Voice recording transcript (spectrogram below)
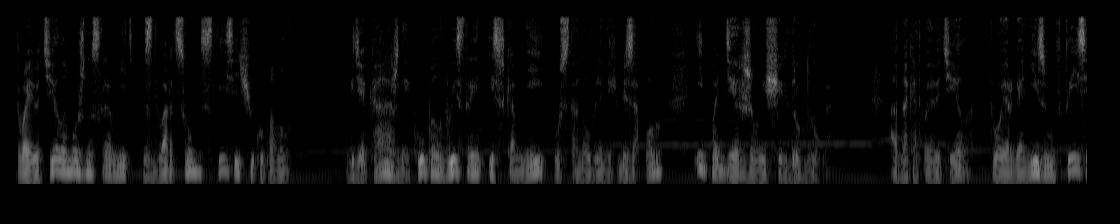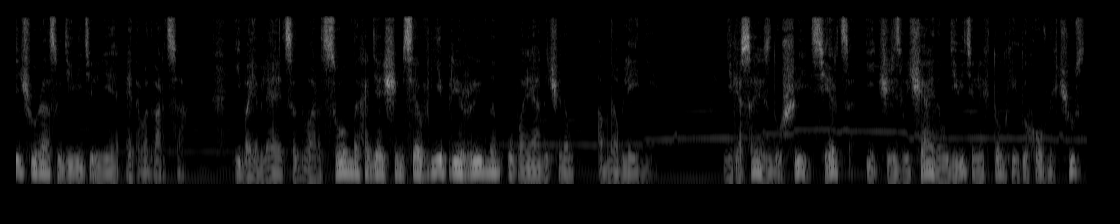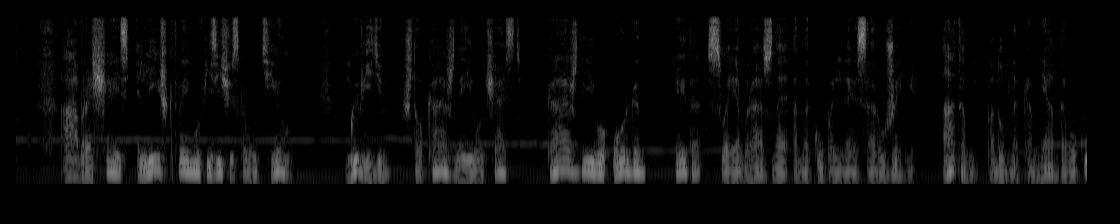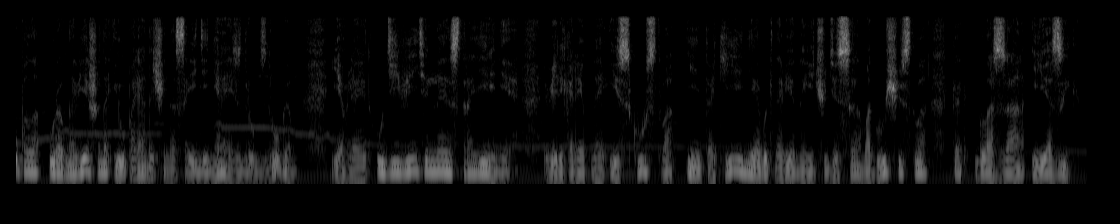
Твое тело можно сравнить с дворцом с тысячу куполов, где каждый купол выстроен из камней, установленных без опор и поддерживающих друг друга. Однако твое тело, твой организм в тысячу раз удивительнее этого дворца, ибо является дворцом, находящимся в непрерывном упорядоченном обновлении. Не касаясь души, сердца и чрезвычайно удивительных тонких духовных чувств, а обращаясь лишь к твоему физическому телу, мы видим, что каждая его часть, каждый его орган – это своеобразное однокупольное сооружение. Атомы, подобно камням того купола, уравновешенно и упорядоченно соединяясь друг с другом, являют удивительное строение, великолепное искусство и такие необыкновенные чудеса могущества, как глаза и язык.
